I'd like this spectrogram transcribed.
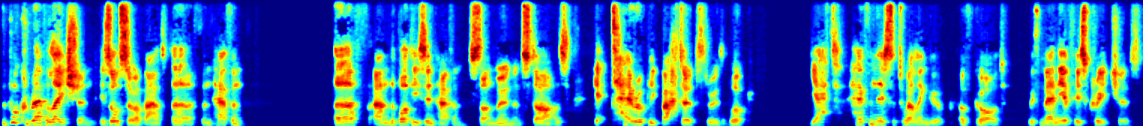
The book of Revelation is also about earth and heaven. Earth and the bodies in heaven, sun, moon, and stars, get terribly battered through the book. Yet, heaven is the dwelling of, of God with many of his creatures,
